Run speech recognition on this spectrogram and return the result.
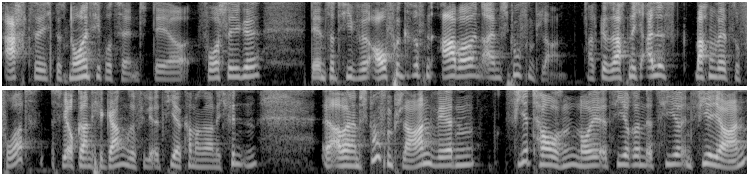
80 bis 90 Prozent der Vorschläge der Initiative aufgegriffen, aber in einem Stufenplan. Hat gesagt, nicht alles machen wir jetzt sofort. Es wäre auch gar nicht gegangen, so viele Erzieher kann man gar nicht finden. Äh, aber in einem Stufenplan werden 4000 neue Erzieherinnen und Erzieher in vier Jahren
